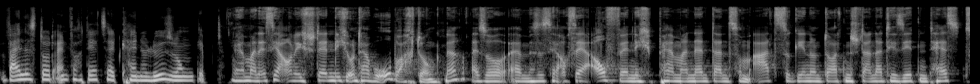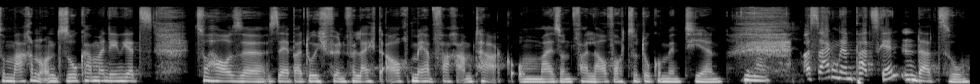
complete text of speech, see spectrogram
weil es dort einfach derzeit keine Lösung gibt. Ja, man ist ja auch nicht ständig unter Beobachtung. Ne? Also ähm, es ist ja auch sehr aufwendig, permanent dann zum Arzt zu gehen und dort einen standardisierten Test zu machen. Und so kann man den jetzt zu Hause selber durchführen, vielleicht auch mehrfach am Tag, um mal so einen Verlauf auch zu dokumentieren. Genau. Was sagen denn Patienten dazu?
